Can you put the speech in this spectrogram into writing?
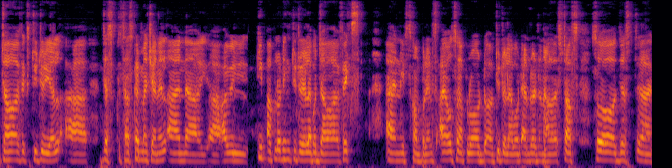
JavaFX tutorial uh, just subscribe my channel and uh, uh, I will keep uploading tutorial about JavaFX and its components. I also upload uh, tutorial about Android and other stuffs. So just uh,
